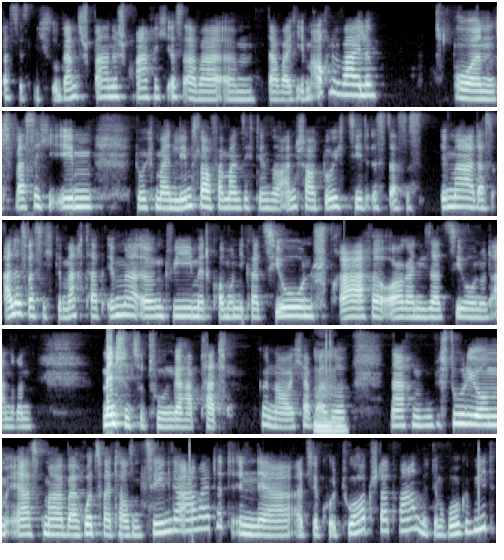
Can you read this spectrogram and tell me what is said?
was jetzt nicht so ganz spanischsprachig ist, aber ähm, da war ich eben auch eine Weile. Und was sich eben durch meinen Lebenslauf, wenn man sich den so anschaut, durchzieht, ist, dass es immer, dass alles, was ich gemacht habe, immer irgendwie mit Kommunikation, Sprache, Organisation und anderen Menschen zu tun gehabt hat. Genau, ich habe also mhm. also nach dem Studium erstmal bei Ruhr 2010 gearbeitet, in der, als wir Kulturhauptstadt waren mit dem Ruhrgebiet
